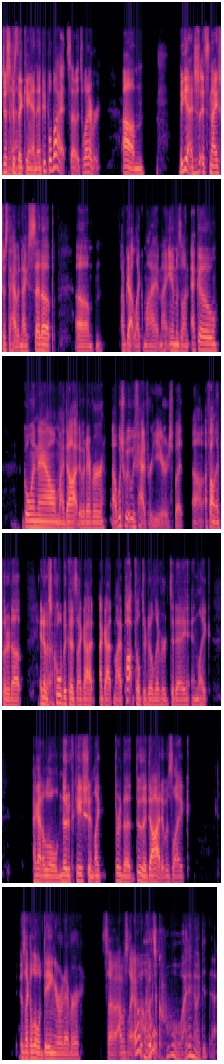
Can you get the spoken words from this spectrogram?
just because Yeah. they can and people buy it so it's whatever um but yeah just it's nice just to have a nice setup um i've got like my my amazon echo going now my dot or whatever uh, which we, we've had for years but uh, i finally put it up and it was cool because i got i got my pop filter delivered today and like i got a little notification like through the through the dot it was like it was like a little ding or whatever so i was like oh, Oh, cool that's cool. I didn't know it did that.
